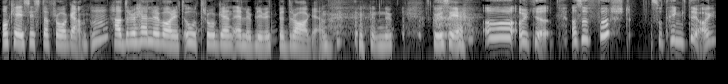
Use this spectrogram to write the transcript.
Okej, sista frågan. Hade du hellre varit otrogen eller blivit bedragen? nu ska vi se. Oh, Okej, alltså först så tänkte jag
